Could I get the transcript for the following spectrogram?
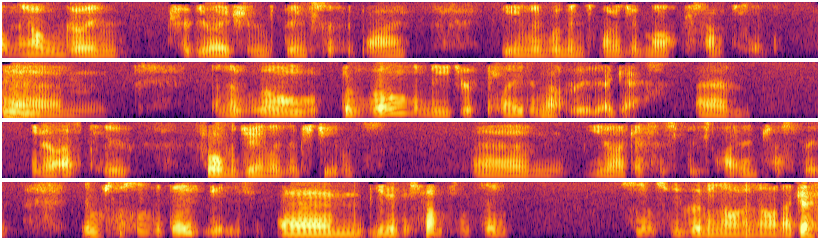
on the ongoing tribulations being suffered by the England women's manager Mark Sampson, Mm. um, and the role the role the media have played in that. Really, I guess. Um, you know, as to former journalism students, um, you know, I guess it's, it's quite an interesting, interesting debate, really. Um, you know, the Sampson thing seems to be running on and on. I guess,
